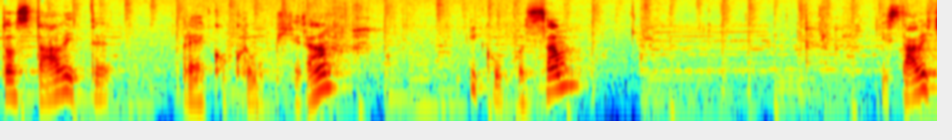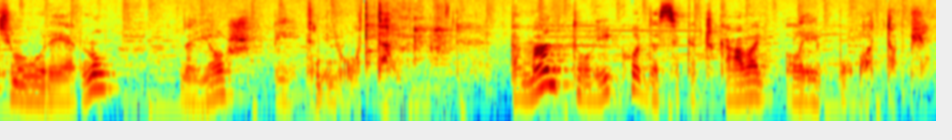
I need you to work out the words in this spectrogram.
To stavite preko krompira i kupusa i stavit ćemo u rernu na još 5 minuta. Taman toliko da se kačkavalj lepo otopi.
